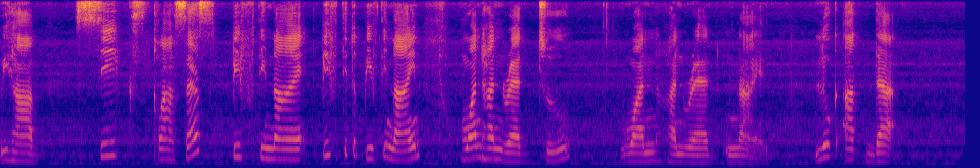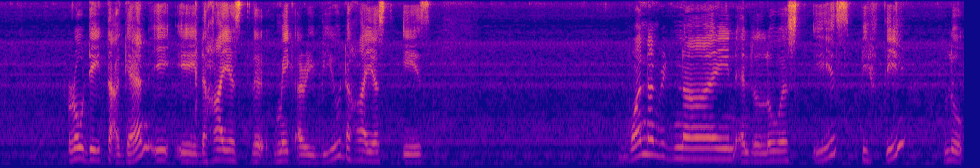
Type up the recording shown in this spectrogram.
we have six classes 59 50 to 59 100 to 109 look at the raw data again. The highest make a review. The highest is 109 and the lowest is 50 look.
